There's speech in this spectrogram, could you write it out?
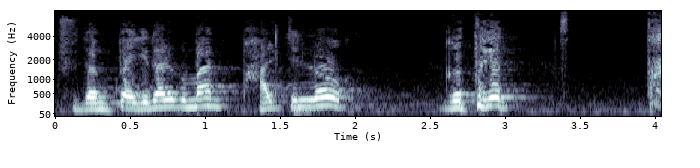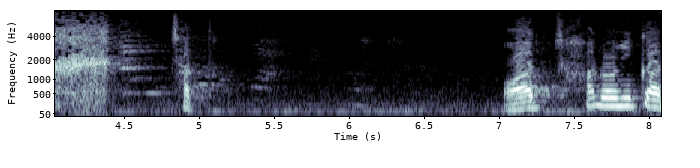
주던 빼기를 그만 발질로 어떻게 탁 찼다. 어, 차놓으니까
